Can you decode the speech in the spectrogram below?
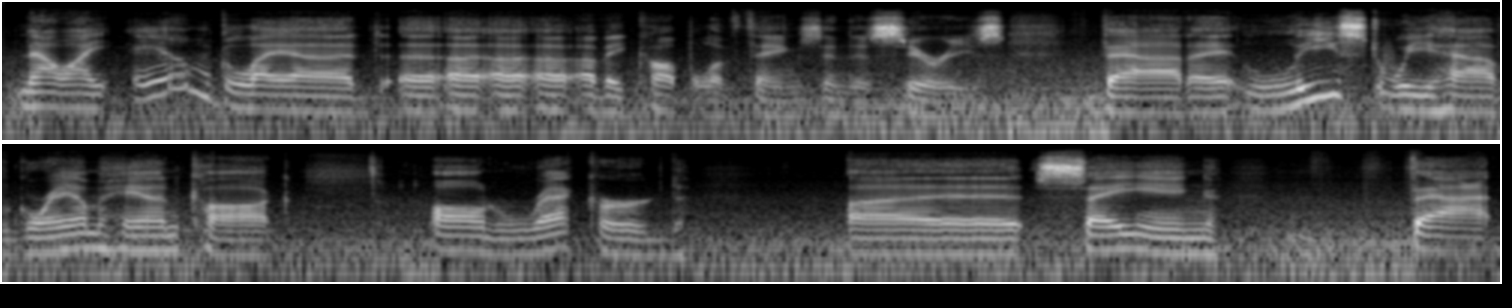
Uh, now, I am glad uh, uh, uh, of a couple of things in this series. That at least we have Graham Hancock on record saying that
